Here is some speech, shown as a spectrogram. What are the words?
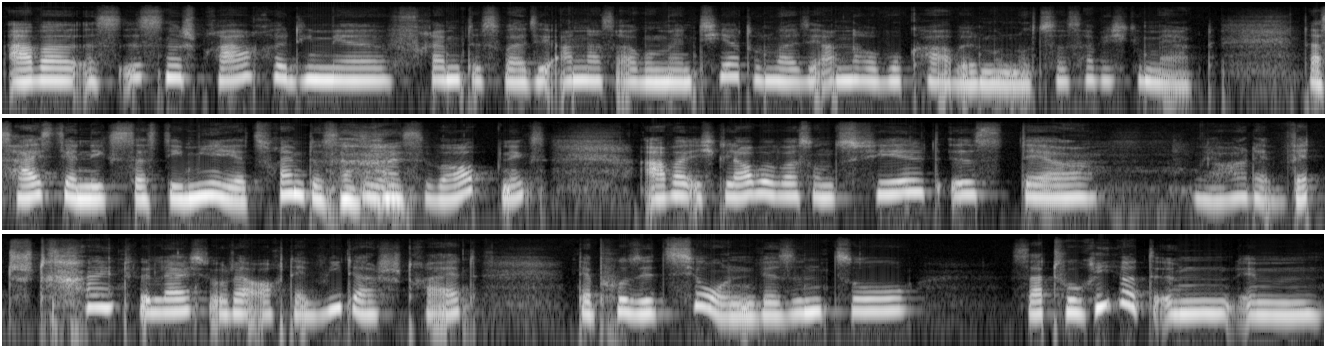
Aber es ist eine Sprache, die mir fremd ist, weil sie anders argumentiert und weil sie andere Vokabeln benutzt. Das habe ich gemerkt. Das heißt ja nichts, dass die mir jetzt fremd ist. Das heißt überhaupt nichts. Aber ich glaube, was uns fehlt, ist der, ja, der Wettstreit vielleicht oder auch der Widerstreit der Position. Wir sind so saturiert in, im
